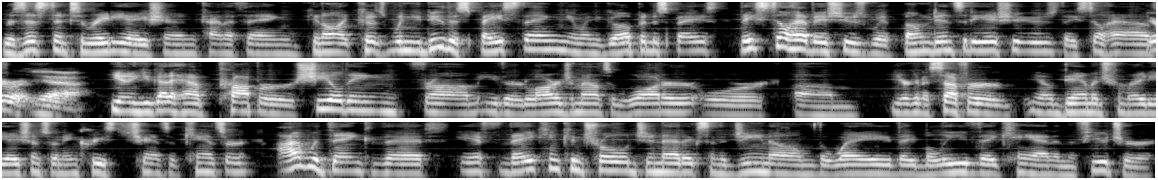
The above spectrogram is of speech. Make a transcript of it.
resistant to radiation kind of thing you know like because when you do the space thing and when you go up into space they still have issues with bone density issues they still have You're yeah, you know you got to have proper shielding from either large amounts of water or um, you're going to suffer you know damage from radiation so an increased chance of cancer. I would think that if they can control genetics and the genome the way they believe they can in the future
